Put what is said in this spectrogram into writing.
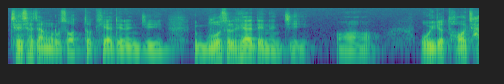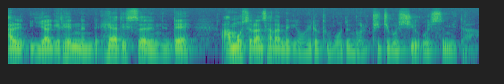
제사장으로서 어떻게 해야 되는지 무엇을 해야 되는지 어, 오히려 더 잘 이야기를 했는데 해야 됐어야 됐는데 아모스란 사람에게 오히려 그 모든 걸 뒤집어 씌우고 있습니다.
